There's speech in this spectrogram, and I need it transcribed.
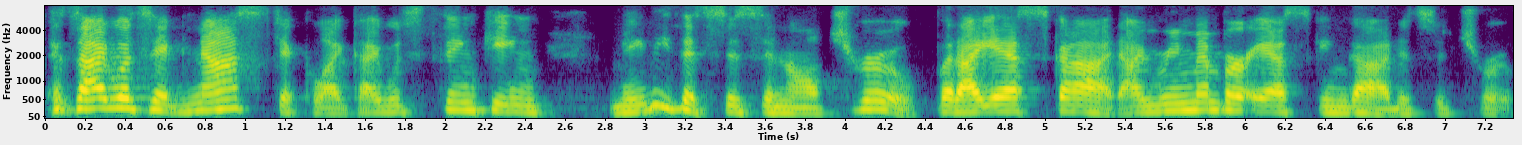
because I was agnostic, like I was thinking, maybe this isn't all true. But I asked God. I remember asking God, is it true?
